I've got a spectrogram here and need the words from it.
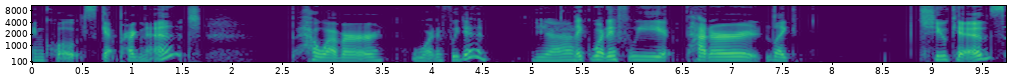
in quotes get pregnant. However, what if we did? yeah Like what if we had our like two kids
